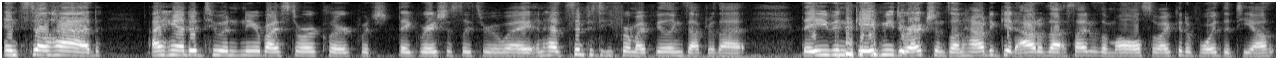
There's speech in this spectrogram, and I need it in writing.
and still had, I handed to a nearby store clerk, which they graciously threw away, and had sympathy for my feelings after that. They even gave me directions on how to get out of that side of the mall so I could avoid the,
